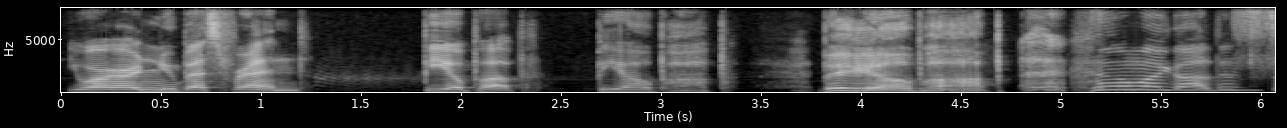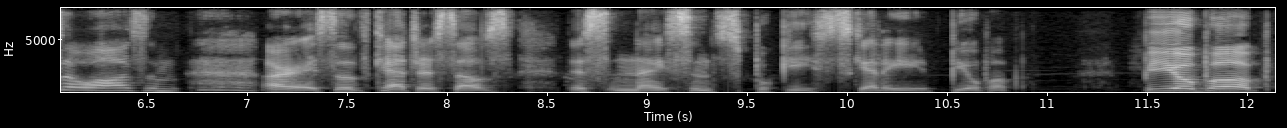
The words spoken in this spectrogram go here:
You are our new best friend. Beopup. B.O. Pup. Beopup. oh my god, this is so awesome. Alright, so let's catch ourselves this nice and spooky, scary Beopup. B.O. Pup.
